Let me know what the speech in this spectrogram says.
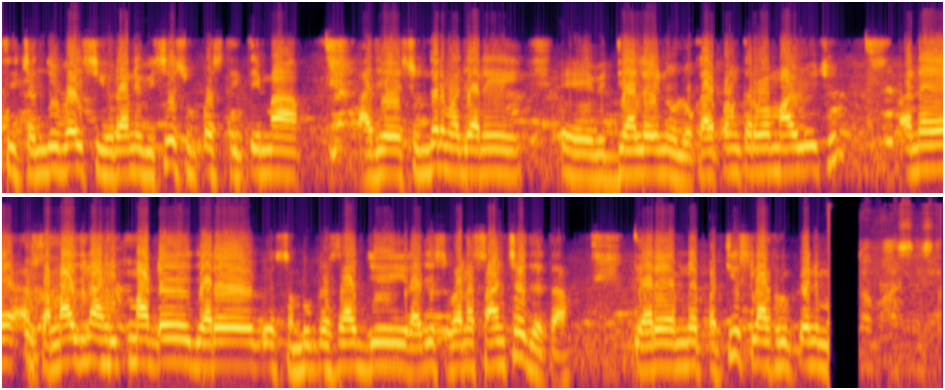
શ્રી ચંદુભાઈ સિહોરાની વિશેષ ઉપસ્થિતિમાં આજે સુંદર મજાની વિદ્યાલયનું લોકાર્પણ કરવામાં આવેલું છે. અને સમાજના હિત માટે જ્યારે શંભુપ્રસાદજી રાજ્યસભાના સાંસદ હતા, ત્યારે એમને પચીસ લાખ રૂપિયાની આ સંસ્થા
